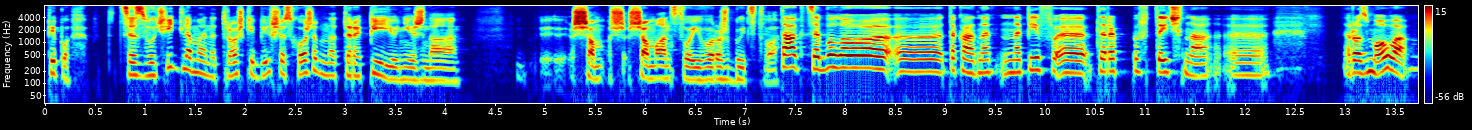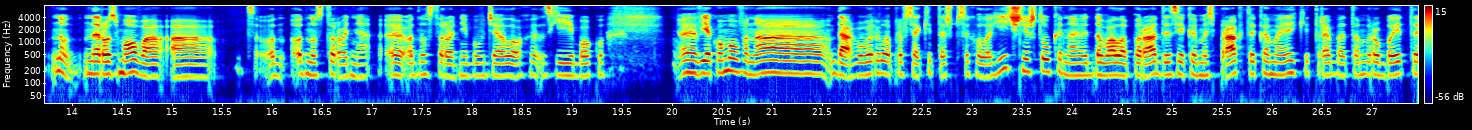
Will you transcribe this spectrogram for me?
типу, це звучить для мене трошки більше схожим на терапію, ніж на е, шам, шаманство і ворожбитство. Так, це було е, така на- напівтерапевтична е, розмова. Ну, не розмова, а це одностороння, е, односторонній був діалог з її боку. е, В якому вона да, говорила про всякі теж психологічні штуки, навіть давала поради з якимись практиками, які треба там робити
